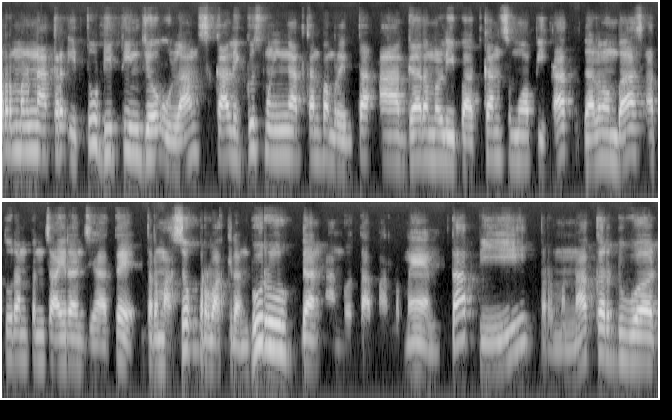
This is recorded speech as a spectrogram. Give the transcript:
Permenaker itu ditinjau ulang sekaligus mengingatkan pemerintah agar melibatkan semua pihak dalam membahas aturan pencairan JHT, termasuk perwakilan buruh dan anggota parlemen. Tapi, Permenaker 2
